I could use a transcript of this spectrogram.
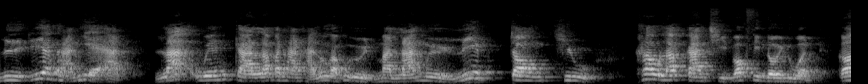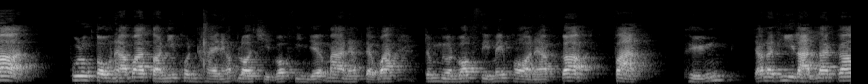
หลีกเลี่ยงสถานที่แออัดละเว้นการรับประทานอาหารร่วมกับผู้อื่น มันล้างมือรีบจองคิว เข้ารับการฉีดวัคซีนโดยด่วน ก็พูดตรงๆนะครับว่าตอนนี้คนไทยนะครับรอฉีดวัคซีนเยอะมากนะครับ แต่ว่าจำนวนวัคซีนไม่พอนะครับ ก็ฝากถึงเจ้าหน้าที่รัฐและก็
